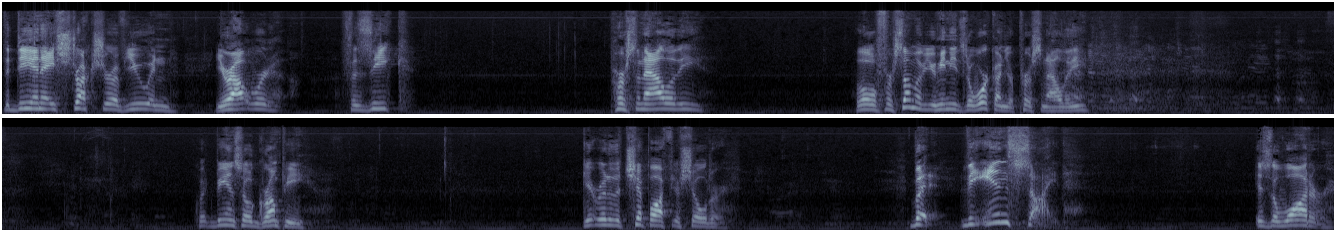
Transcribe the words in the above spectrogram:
The DNA structure of you and your outward physique, personality. Although for some of you, he needs to work on your personality. Quit being so grumpy Get rid of the chip off your shoulder. But the inside is the water,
